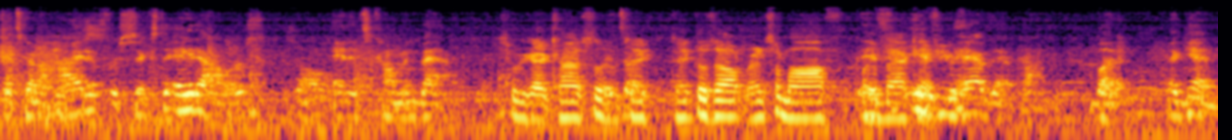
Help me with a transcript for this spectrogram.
It's going to hide it for six to eight hours, and it's coming back. So we got to constantly take take those out, rinse them off, put them If, back if in. you have that problem. But again,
